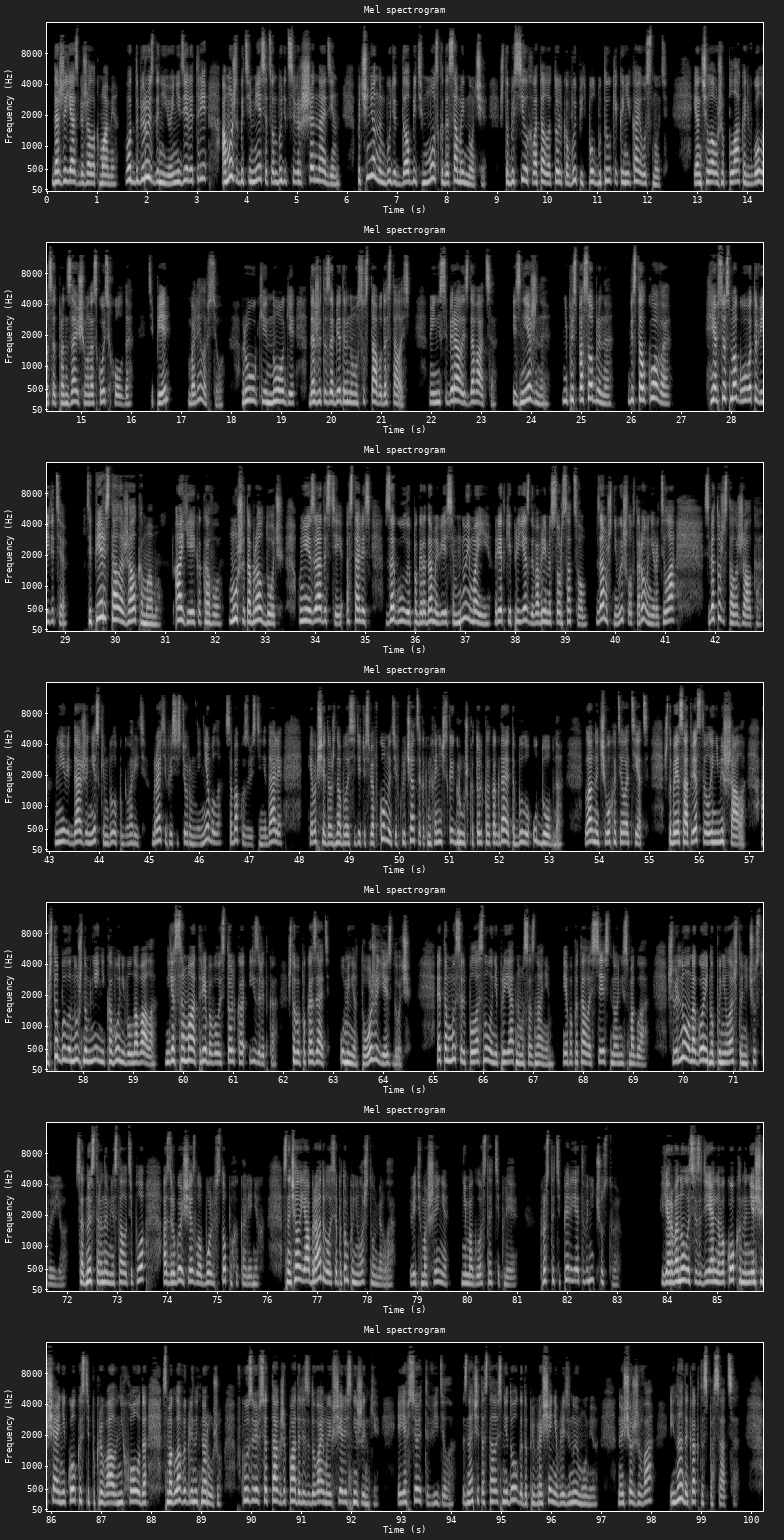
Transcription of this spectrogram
Даже я сбежала к маме. Вот доберусь до нее, и недели три, а может быть и месяц он будет совершенно один. Подчиненным будет долбить мозг до самой ночи, чтобы сил хватало только выпить полбутылки коньяка и уснуть. Я начала уже плакать в голос от пронзающего насквозь холода. Теперь болело все. Руки, ноги, даже тазобедренному суставу досталось. Но я не собиралась сдаваться. Изнеженная, неприспособленная, бестолковая. Я все смогу, вот увидите. Теперь стало жалко маму. А ей каково? Муж отобрал дочь. У нее из радостей остались загулы по городам и весям, ну и мои, редкие приезды во время ссор с отцом. Замуж не вышла, второго не родила. Себя тоже стало жалко. Мне ведь даже не с кем было поговорить. Братьев и сестер у меня не было, собаку завести не дали. Я вообще должна была сидеть у себя в комнате и включаться как механическая игрушка, только когда это было удобно. Главное, чего хотел отец. Чтобы я соответствовала и не мешала. А что было нужно мне, никого не волновало. Я сама требовалась только изредка, чтобы показать, у меня тоже есть дочь. Эта мысль полоснула неприятным осознанием. Я попыталась сесть, но не смогла. Шевельнула ногой, но поняла, что не чувствую ее. С одной стороны мне стало тепло, а с другой исчезла боль в стопах и коленях. Сначала я обрадовалась, а потом поняла, что умерла. Ведь в машине не могло стать теплее. Просто теперь я этого не чувствую. Я рванулась из одеяльного кокона, не ощущая ни колкости покрывала, ни холода, смогла выглянуть наружу. В кузове все так же падали задуваемые в щели снежинки. И я все это видела. Значит, осталось недолго до превращения в ледяную мумию. Но еще жива, и надо как-то спасаться.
